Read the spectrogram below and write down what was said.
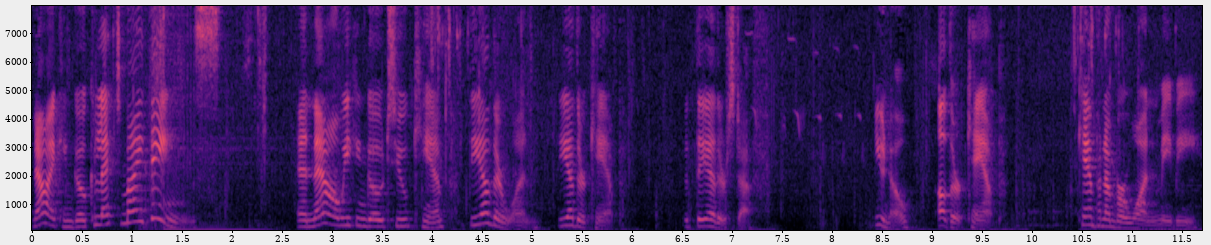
Now I can go collect my things. And now we can go to camp the other one. The other camp. With the other stuff. You know, other camp. Camp number one, maybe.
